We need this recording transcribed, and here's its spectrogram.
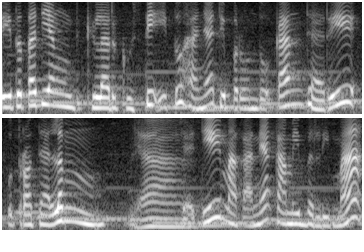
itu tadi yang gelar Gusti itu hanya diperuntukkan dari Putra Dalem. Ya. Jadi makanya kami berlima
